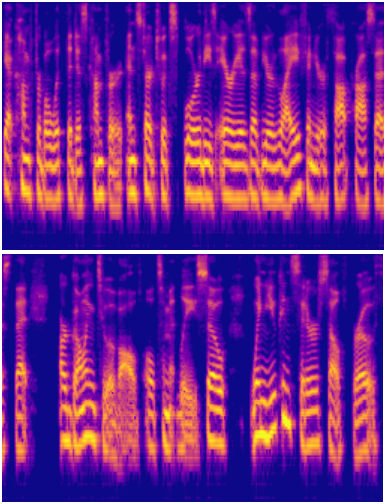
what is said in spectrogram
get comfortable with the discomfort, and start to explore these areas of your life and your thought process that are going to evolve ultimately. So, when you consider self growth,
